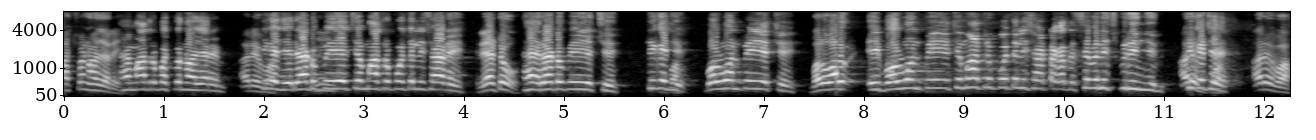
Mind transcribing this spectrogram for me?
পাঁচপান্ন হাজারে? হ্যাঁ মাত্র পাঁচপান্ন হাজারে। ঠিক আছে র্যাটো পেয়ে যাচ্ছে মাত্র পঁয়তাল্লিশ হাজারে। রেটো হ্যাঁ র্যাটো পেয়ে যাচ্ছে। ঠিক আছে বলওয়ান পেয়ে যাচ্ছে। এই বলওয়ান পেয়ে যাচ্ছে মাত্র পঁয়তাল্লিশ হাজার টাকাতে সেভেন এইচপির ইঞ্জিন ঠিক আছে? আরে বাহ।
